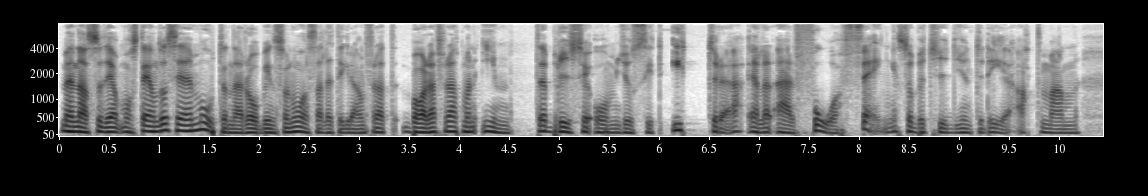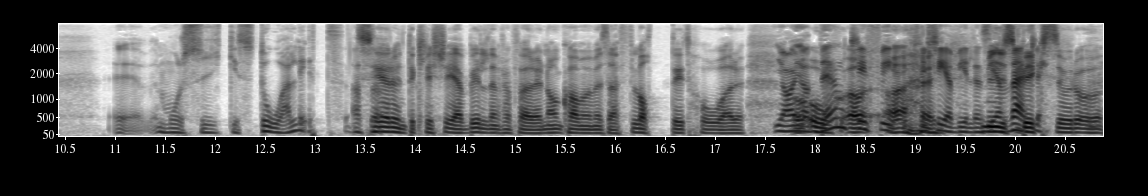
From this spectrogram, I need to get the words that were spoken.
Men alltså, jag måste ändå säga emot den där Robinson-Åsa lite grann, för att bara för att man inte bryr sig om just sitt yttre eller är fåfäng så betyder ju inte det att man eh, mår psykiskt dåligt. Alltså, ser du inte klichébilden framför dig? Någon kommer med så här flottigt hår, ja, ja, och- den klichébilden ser jag verkligen... och...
